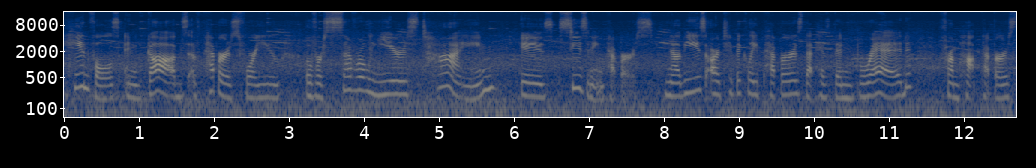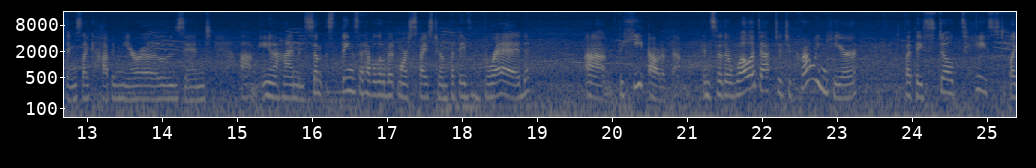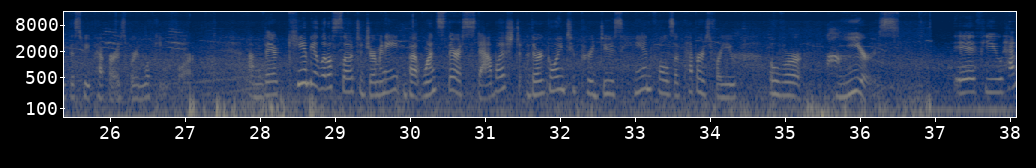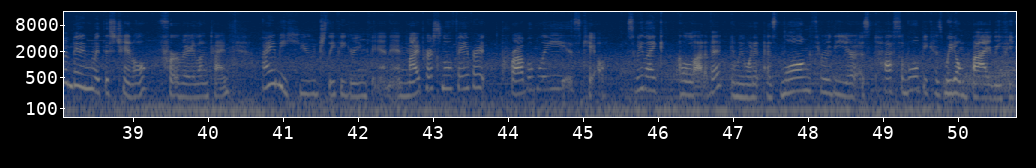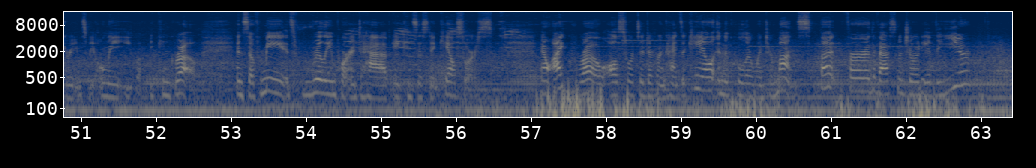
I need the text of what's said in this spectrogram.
handfuls and gobs of peppers for you over several years time is seasoning peppers. Now these are typically peppers that have been bred from hot peppers, things like habaneros and um, Anaheim and some things that have a little bit more spice to them, but they've bred um, the heat out of them. And so they're well adapted to growing here, but they still taste like the sweet peppers we're looking for. Um, they can be a little slow to germinate, but once they're established, they're going to produce handfuls of peppers for you over years. If you haven't been with this channel for a very long time, I am a huge leafy green fan, and my personal favorite probably is kale. So we like a lot of it and we want it as long through the year as possible because we don't buy leafy greens, we only eat what we can grow. And so for me, it's really important to have a consistent kale source. Now I grow all sorts of different kinds of kale in the cooler winter months, but for the vast majority of the year,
